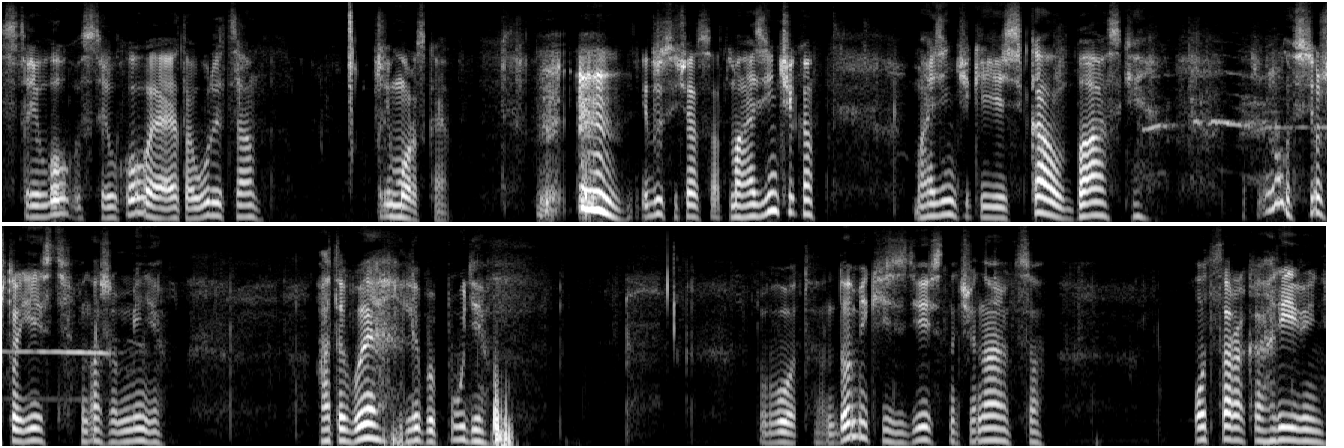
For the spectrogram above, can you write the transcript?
Стрело... Стрелковая, это улица Приморская. Иду сейчас от магазинчика. В магазинчике есть колбаски. Ну, все, что есть в нашем мини АТБ, либо Пуди. Вот. Домики здесь начинаются от 40 гривен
